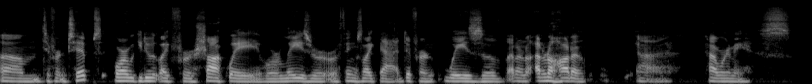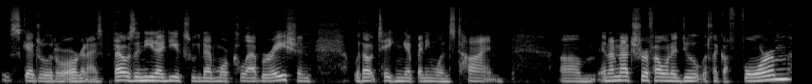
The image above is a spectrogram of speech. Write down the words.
um, different tips, or we could do it like for shockwave or laser or things like that. Different ways of I don't know I don't know how to uh, how we're going to s- schedule it or organize. But that was a neat idea because we could have more collaboration without taking up anyone's time. Um, and I'm not sure if I want to do it with like a form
